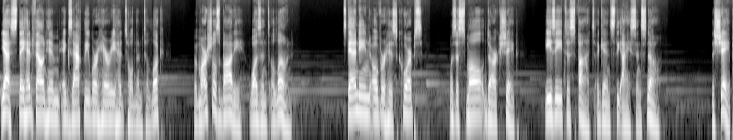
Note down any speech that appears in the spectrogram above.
Yes, they had found him exactly where Harry had told them to look, but Marshall's body wasn't alone. Standing over his corpse was a small, dark shape, easy to spot against the ice and snow. The shape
